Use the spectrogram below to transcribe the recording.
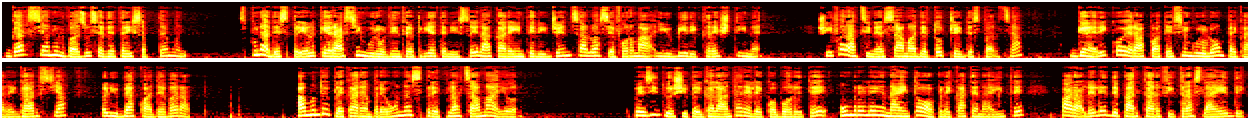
Garcia nu-l văzuse de trei săptămâni. Spunea despre el că era singurul dintre prietenii săi la care inteligența luase forma iubirii creștine și, fără a ține seama de tot ce-i despărțea, Genrico era poate singurul om pe care Garcia îl iubea cu adevărat. Amândoi plecară împreună spre plața Maior. Pe ziduri și pe galantarele coborâte, umbrele înaintau plecate înainte, paralele de parcă ar fi tras la edec.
